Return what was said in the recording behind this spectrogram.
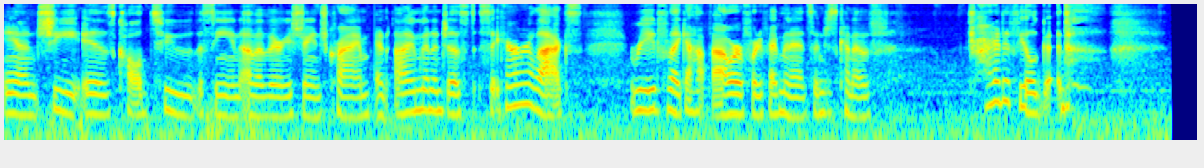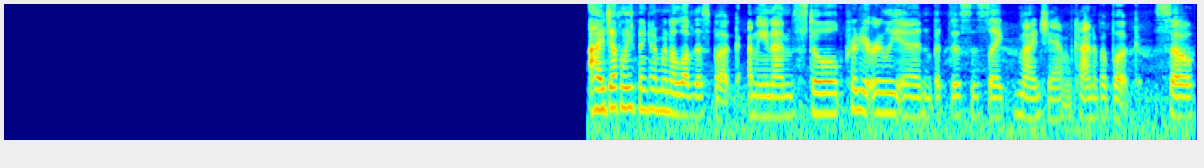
and she is called to the scene of a very strange crime. And I'm gonna just sit here and relax, read for like a half hour, 45 minutes, and just kind of try to feel good. I definitely think I'm going to love this book. I mean, I'm still pretty early in, but this is like my jam kind of a book. So,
